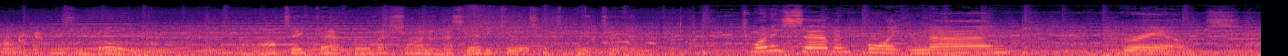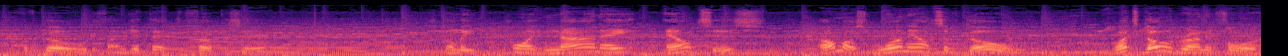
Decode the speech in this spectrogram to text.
finally got me some gold. Uh, I'll take that. Boy, that's shiny. That's heavy too. That's got some weight to it. 27.9 grams of gold. If I can get that to focus here. It's to be 0.98 ounces, almost one ounce of gold. What's gold running for?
